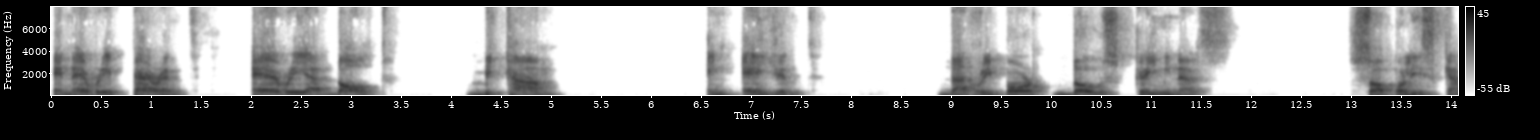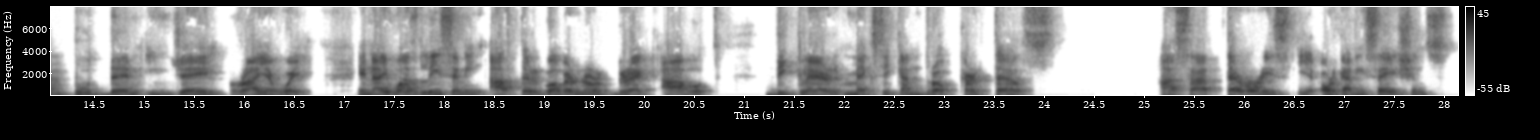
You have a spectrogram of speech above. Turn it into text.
and every parent, every adult become an agent that report those criminals so police can put them in jail right away. And I was listening after Governor Greg Abbott declared Mexican drug cartels as a terrorist organizations.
